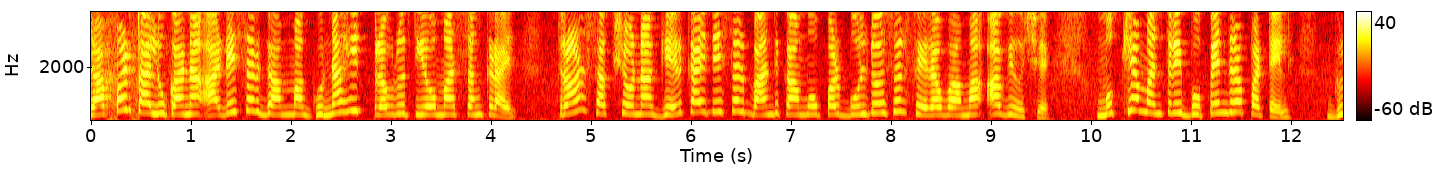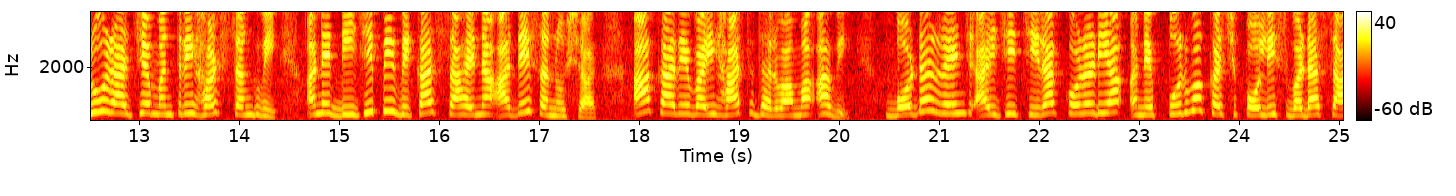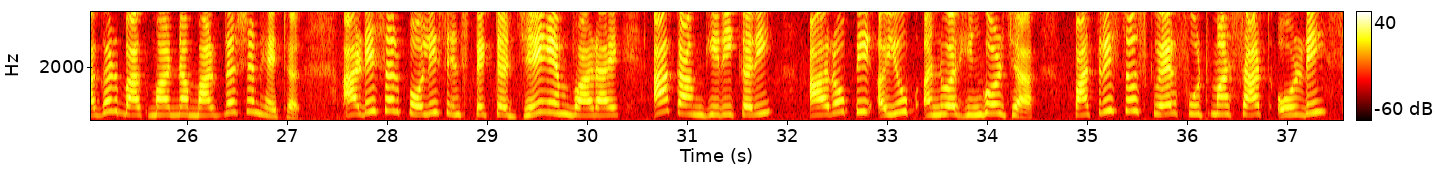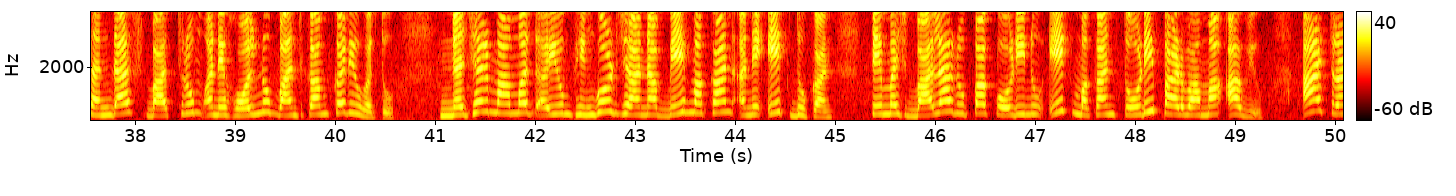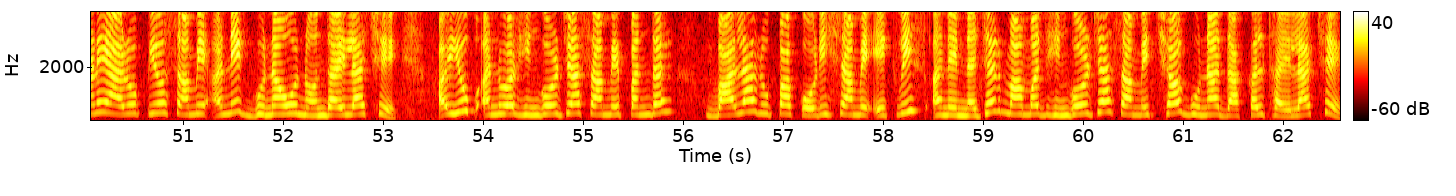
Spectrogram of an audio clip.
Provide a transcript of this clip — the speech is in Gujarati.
રાપર તાલુકાના આડેસર ગામમાં ગુનાહિત પ્રવૃત્તિઓમાં સંકળાયેલ ત્રણ શખ્સોના ગેરકાયદેસર બાંધકામો પર બુલડોઝર ફેરવવામાં આવ્યું છે. મુખ્યમંત્રી ભૂપેન્દ્ર પટેલ, ગૃહ રાજ્યમંત્રી હર્ષ સંઘવી અને ડીજીપી વિકાસ સહાયના આદેશ અનુસાર આ કાર્યવાહી હાથ ધરવામાં આવી. Border range IG Chirag Kordia અને પૂર્વ કચ્છ પોલીસ વડા સાગર બાગમારના માર્ગદર્શન હેઠળ આડેસર પોલીસ ઇન્સ્પેક્ટર જે એમ વાળાએ આ કામગીરી કરી. આરોપી અયુબ અનવર હિંગોરજા પાંત્રીસો સ્ક્વેર ફૂટમાં સાત ઓરડી સંડાસ બાથરૂમ અને હોલનું બાંધકામ કર્યું હતું. નજર મામદ અયુમ હિંગોરજાના બે મકાન અને એક દુકાન તેમજ બાલા રૂપા કોડીનું એક મકાન તોડી પાડવામાં આવ્યું. આ ત્રણેય આરોપીઓ સામે અનેક ગુનાઓ નોંધાયેલા છે. અયુબ અનવર હિંગોરજા સામે પંદર બાલા રૂપા કોડી સામે એકવીસ અને નજર મામદ હિંગોરજા સામે છ ગુના દાખલ થયેલા છે.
